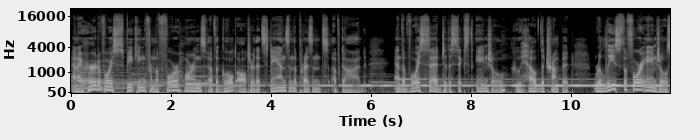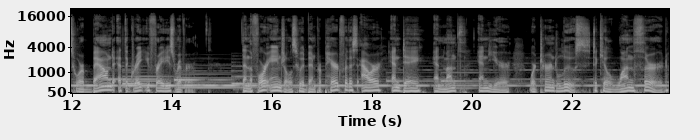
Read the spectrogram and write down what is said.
and I heard a voice speaking from the four horns of the gold altar that stands in the presence of God. And the voice said to the sixth angel, who held the trumpet, Release the four angels who are bound at the great Euphrates River. Then the four angels who had been prepared for this hour and day and month and year were turned loose to kill one third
